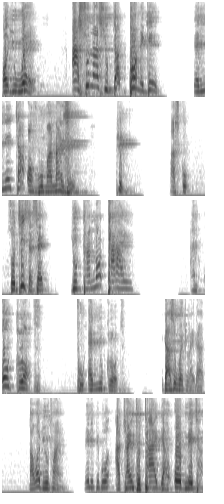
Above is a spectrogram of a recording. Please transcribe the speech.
or you were. As soon as you got born again, the nature of womanizing. Pew. Pasco. So Jesus said, You cannot tie an old cloth to a new cloth. It doesn't work like that. But what do you find? Many people are trying to tie their old nature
